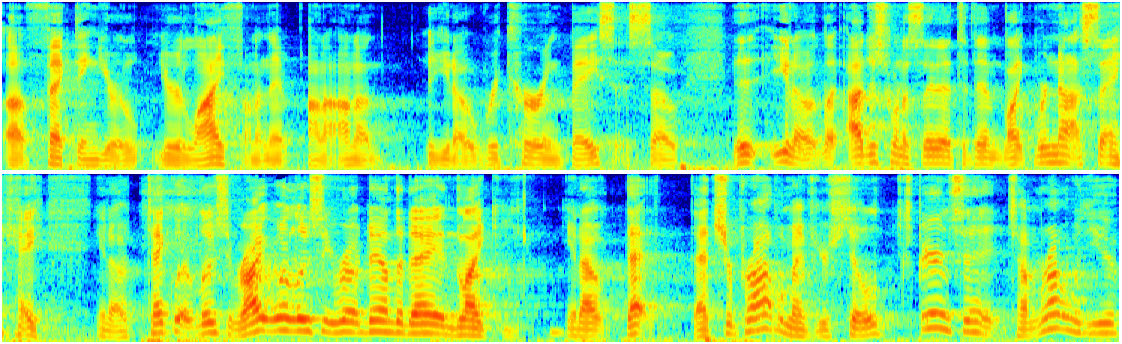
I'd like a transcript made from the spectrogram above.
affecting your your life on a, on a, on a you know recurring basis. So it, you know, I just want to say that to them. Like we're not saying, hey, you know, take what Lucy write what Lucy wrote down today, and like you know that that's your problem. If you're still experiencing it, something wrong with you.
